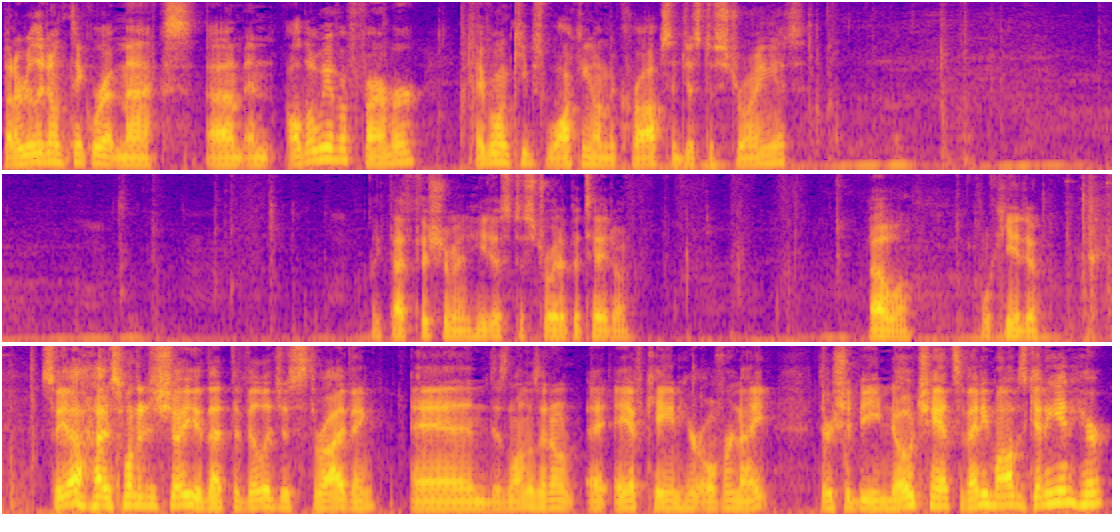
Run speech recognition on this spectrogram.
But I really don't think we're at max. Um, and although we have a farmer, everyone keeps walking on the crops and just destroying it. Like that fisherman, he just destroyed a potato. Oh well, what can you do? So yeah, I just wanted to show you that the village is thriving, and as long as I don't AFK in here overnight, there should be no chance of any mobs getting in here.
